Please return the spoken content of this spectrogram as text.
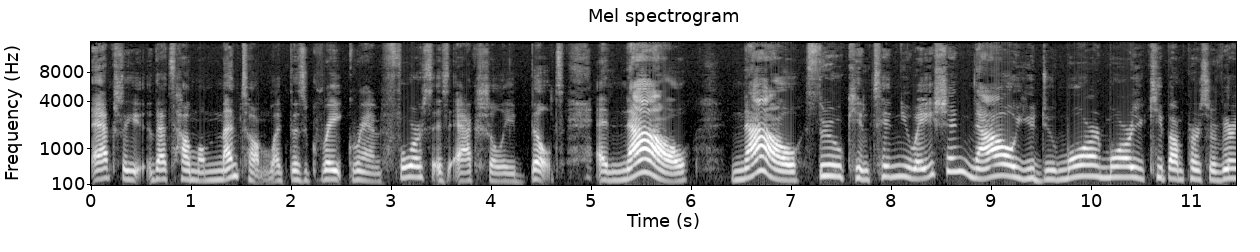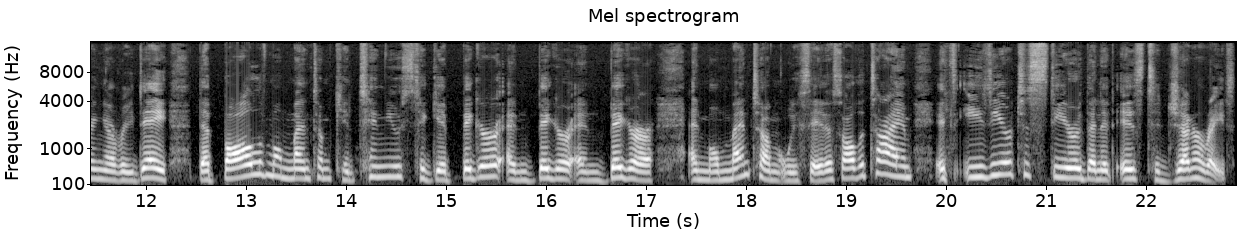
Actually, that's how momentum, like this great grand force, is actually built. And now now, through continuation, now you do more and more, you keep on persevering every day. That ball of momentum continues to get bigger and bigger and bigger. And momentum, we say this all the time, it's easier to steer than it is to generate.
